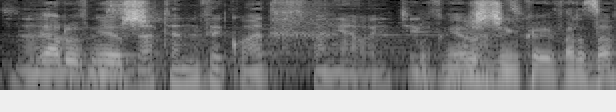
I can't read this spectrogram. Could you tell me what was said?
za, ja również, za ten wykład wspaniały. Dziękuję również bardzo. dziękuję bardzo.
